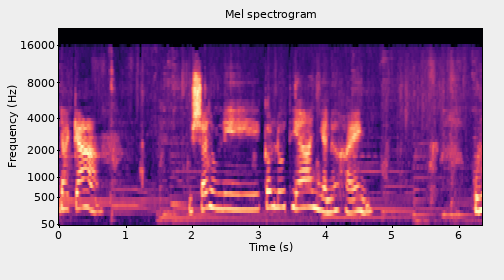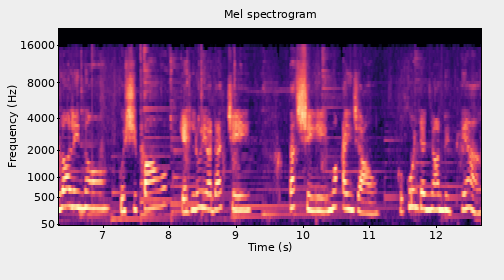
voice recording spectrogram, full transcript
Đại ca Của sai đâu đi Có lưu thia nhà nữa hành của lo li nó của chị bao kẻ lưu yêu đắt chi. Tất chi mất anh giàu của quân cho nhon đi thế à?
